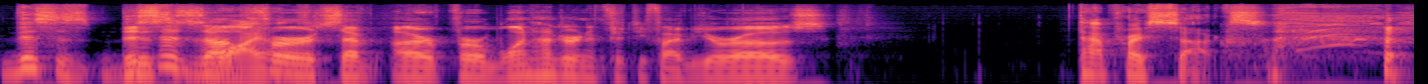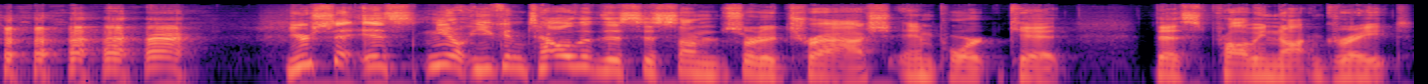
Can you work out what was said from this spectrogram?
this is This, is, up wild. for seven, or for 155 euros. that price sucks. You're it's you know you can tell that this is some sort of trash import kit that's probably not great.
